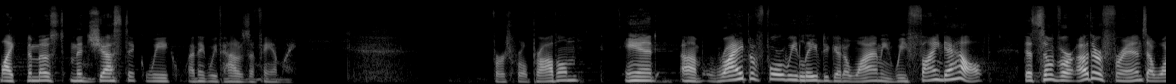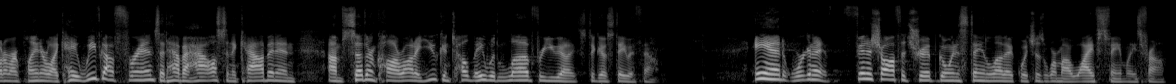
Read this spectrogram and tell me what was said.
like the most majestic week I think we've had as a family. First world problem. And um, right before we leave to go to Wyoming, we find out that some of our other friends at Watermark Plano are like, hey, we've got friends that have a house and a cabin in um, southern Colorado. You can tell they would love for you guys to go stay with them. And we're going to finish off the trip going to stay in Lubbock, which is where my wife's family is from.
